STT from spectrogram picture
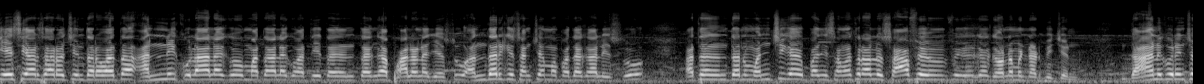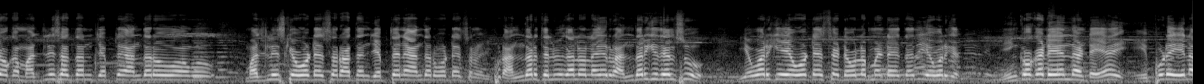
కేసీఆర్ సార్ వచ్చిన తర్వాత అన్ని కులాలకు మతాలకు అతీతంగా పాలన చేస్తూ అందరికీ సంక్షేమ పథకాలు ఇస్తూ అతను తను మంచిగా పది సంవత్సరాలు సాఫ్గా గవర్నమెంట్ నడిపించాడు. దాని గురించి ఒక మజ్లిస్ అతను చెప్తే అందరూ మజ్లిస్కి ఓటేస్తారు అతను చెప్తేనే అందరూ ఓటేస్తారు. ఇప్పుడు అందరు తెలివిగల అయ్యారు అందరికీ తెలుసు. ఎవరికి ఓటేస్తే డెవలప్మెంట్ అవుతుంది ఎవరికి. ఇంకొకటి ఏంటంటే ఇప్పుడు ఈయన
